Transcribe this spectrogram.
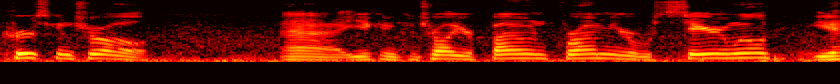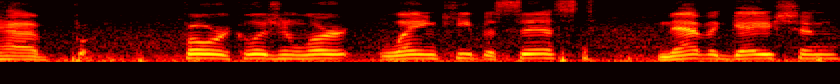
cruise control. Uh, you can control your phone from your steering wheel. You have forward collision alert, lane keep assist, navigation.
